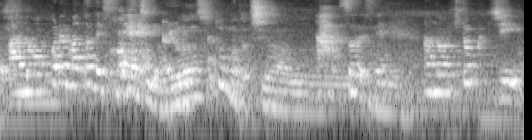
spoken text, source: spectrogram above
うん、あのこれまたですね。果物のニュアンスとまた違う。あそうですねあの一口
